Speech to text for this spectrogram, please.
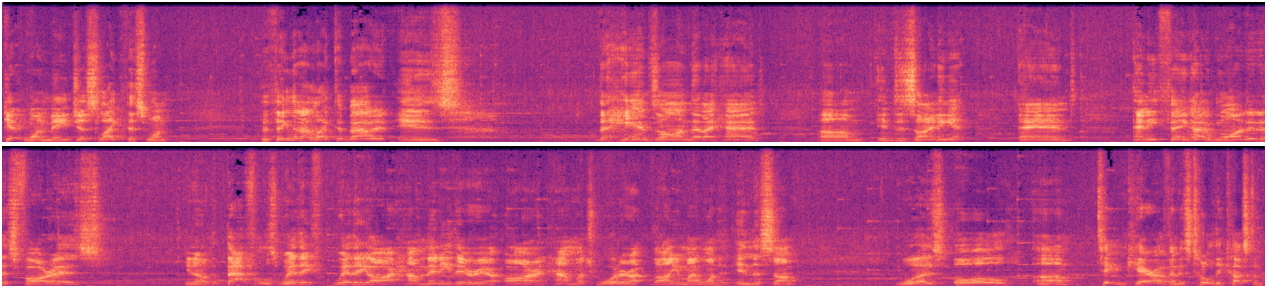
get one made just like this one. The thing that I liked about it is the hands-on that I had um, in designing it and anything I wanted as far as you know the baffles where they where they are how many there are and how much water volume I wanted in the sump was all um, taken care of and is totally custom.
